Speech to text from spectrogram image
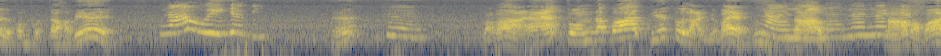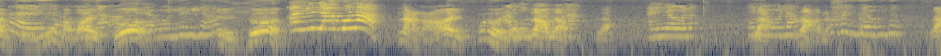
এরকম পড়তে হবে। না হয়ে যাবি। হ্যাঁ? বাবা এক তোমরা পর দিয়ে তো লাগবে? ভাই দাও। না বাবা এমনি বাবা একটু। একটু। না। না একটু হয়ে যাবে। লাও লাও লাও। আমি যাব না না, না না,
